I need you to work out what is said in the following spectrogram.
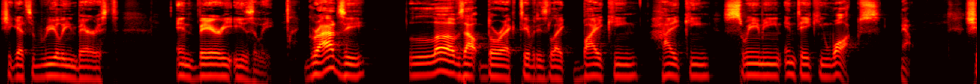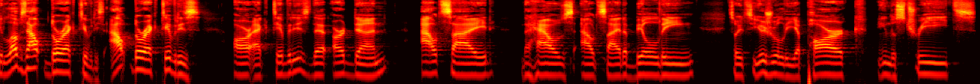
She gets really embarrassed and very easily. Grazi loves outdoor activities like biking, hiking, swimming, and taking walks. Now, she loves outdoor activities. Outdoor activities are activities that are done outside the house, outside a building. So it's usually a park, in the streets.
